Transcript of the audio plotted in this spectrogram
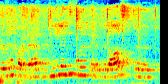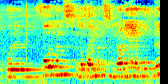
பெருமைப்படுறேன். நீலன் ஸ்கூல் எனக்கு லாஸ்ட் ஒரு ஃபோர் மந்த்ஸ் இல்லை ஃபைவ் மந்த்ஸ் முன்னாடியே என்னை கூப்பிட்டு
